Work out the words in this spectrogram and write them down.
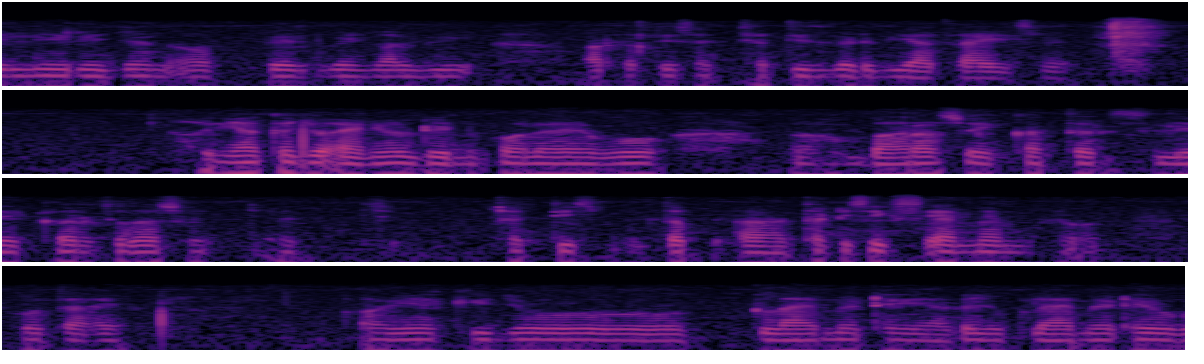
hilly region of West Bengal भी, और छत्तीसगढ़ भी आता है इसमें. और यहाँ का जो एनुअल रेनफॉल है वो बारह सौ इकहत्तर से लेकर चौदह सौ छत्तीस मतलब थर्टी सिक्स एम एम होता है. और यहाँ की जो क्लाइमेट है, यहाँ का जो क्लाइमेट है वो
